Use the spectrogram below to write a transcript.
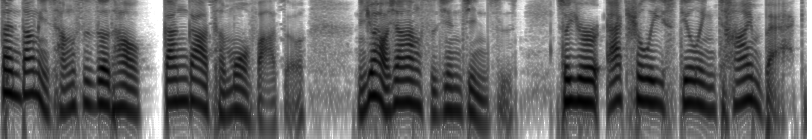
但当你尝试这套尴尬沉默法则，你就好像让时间静止。So you're actually stealing time back.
